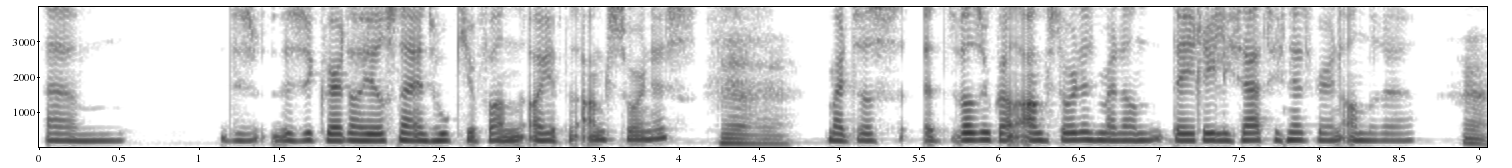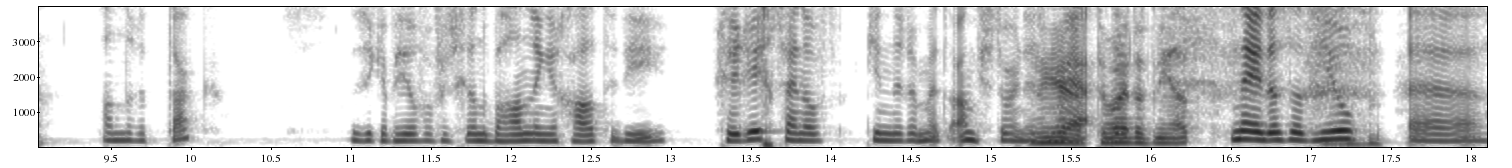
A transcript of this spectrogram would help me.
Ehm, dus, dus ik werd al heel snel in het hoekje van... oh, je hebt een angststoornis. Ja, ja, Maar het was, het was ook wel een angststoornis... maar dan derealisatie is net weer een andere, ja. andere tak. Dus ik heb heel veel verschillende behandelingen gehad... die gericht zijn op kinderen met angststoornis. ja, maar ja, terwijl dat- dat niet had. Nee, dus dat hielp. eh,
